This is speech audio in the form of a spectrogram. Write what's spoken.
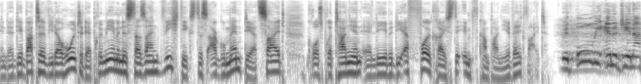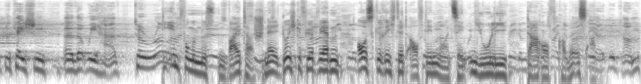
In der Debatte wiederholte der Premierminister sein wichtigstes Argument der Zeit, Großbritannien erlebe die erfolgreichste Impfkampagne weltweit. Uh, Die Impfungen müssten weiter schnell durchgeführt werden, ausgerichtet auf den 19. Juli. Darauf komme es an.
